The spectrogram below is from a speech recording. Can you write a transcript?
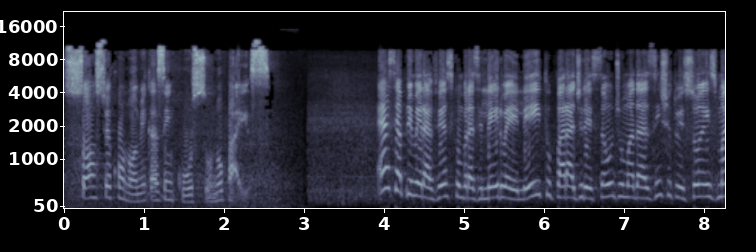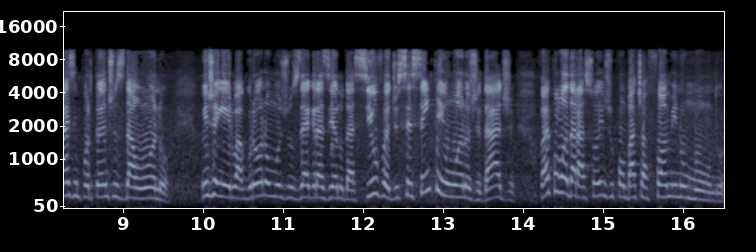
socioeconômicas em curso no país. Essa é a primeira vez que um brasileiro é eleito para a direção de uma das instituições mais importantes da ONU. O engenheiro agrônomo José Graziano da Silva, de 61 anos de idade, vai comandar ações de combate à fome no mundo.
